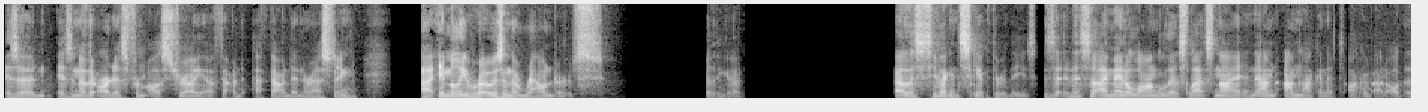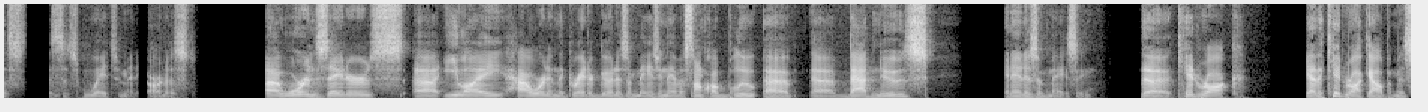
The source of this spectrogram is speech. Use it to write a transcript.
is a is another artist from Australia. I found I found interesting. Uh, Emily Rose and the Rounders, really good. Uh, let's see if I can skip through these because this I made a long list last night, and I'm I'm not going to talk about all this. This is way too many artists. Uh, Warren Zeiders, uh, Eli Howard, and the Greater Good is amazing. They have a song called "Blue uh, uh Bad News," and it is amazing. The Kid Rock, yeah, the Kid Rock album is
